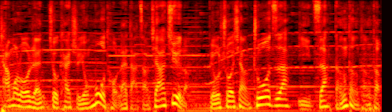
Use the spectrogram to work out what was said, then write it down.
查莫罗人就开始用木头来打造家具了，比如说像桌子啊、椅子啊等等等等。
